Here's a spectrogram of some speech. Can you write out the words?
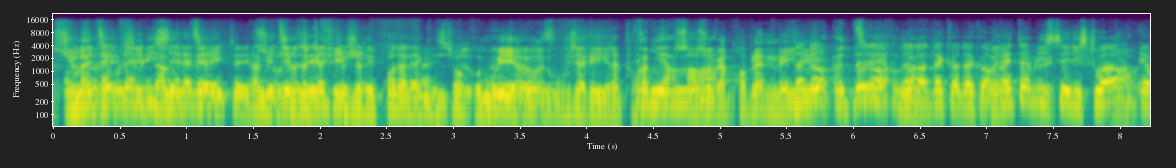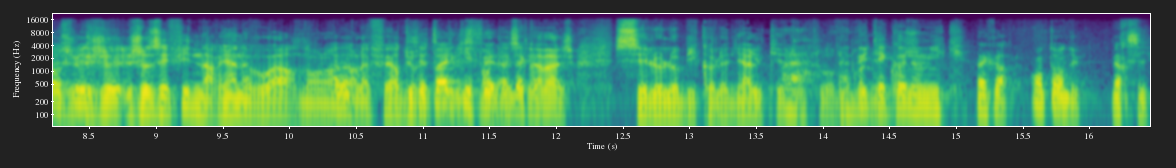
Sur, la vérité. Permettez peut-être que je réponde à la question Oui, euh, vous allez y répondre Premièrement, sans aucun problème. Mais non, non, non, d'accord, d'accord. Rétablissez l'histoire. et ensuite... Joséphine n'a rien à voir dans, l'affaire du rétablissement de l'esclavage. C'est le lobby colonial qui est autour du Un but économique. D'accord, entendu. Merci.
